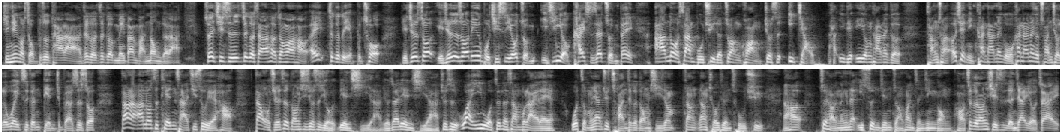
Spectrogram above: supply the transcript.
金签口守不住他啦，这个这个没办法弄的啦。所以其实这个沙拉赫状况好，哎，这个的也不错。也就是说，也就是说，利物浦其实有准已经有开始在准备阿诺上不去的状况，就是一脚他一利用他那个长传，而且你看他那个，我看他那个传球的位置跟点，就表示说，当然阿诺是天才，技术也好，但我觉得这个东西就是有练习啊，有在练习啊，就是万一我真的上不来嘞，我怎么样去传这个东西，让让让球权。出去，然后最好能在一瞬间转换成进攻。好，这个东西其实人家有在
